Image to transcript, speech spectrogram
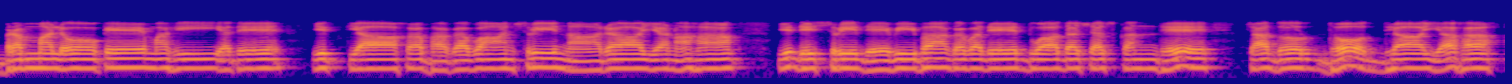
ब्रह्मलोके महीयते इत्याह भगवान् श्रीनारायणः। इति श्रीदेवी भागवते द्वादशस्कन्धे चतुर्थोऽध्यायः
